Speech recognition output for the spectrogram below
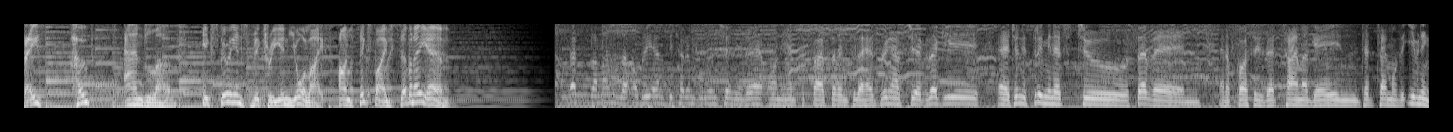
faith, hope, and love. Experience victory in your life on 657 AM. That's Samantha Aubrey M featuring Bunun Cheney there on EM 657 kilohertz. Bring us to exactly uh, 23 minutes to 7. And of course, it's that time again, that time of the evening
